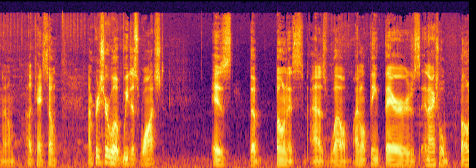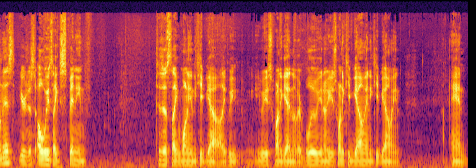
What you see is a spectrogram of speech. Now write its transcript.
No. Okay, so I'm pretty sure what we just watched is the bonus as well. I don't think there's an actual bonus. You're just always like spinning to just like wanting to keep going. Like we we just want to get another blue, you know, you just want to keep going and keep going. And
